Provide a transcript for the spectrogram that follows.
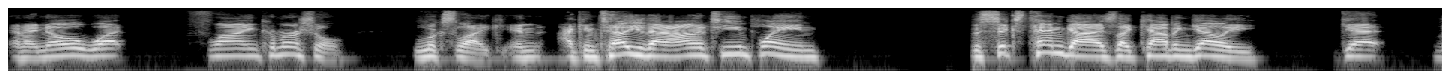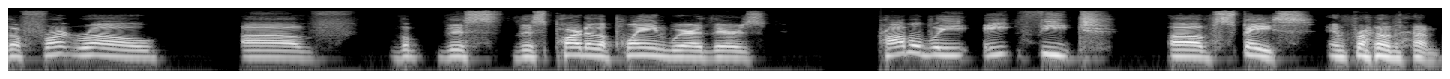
and I know what flying commercial looks like. And I can tell you that on a team plane, the 6'10 guys like Kabengele get the front row of the this this part of the plane where there's probably eight feet of space in front of them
